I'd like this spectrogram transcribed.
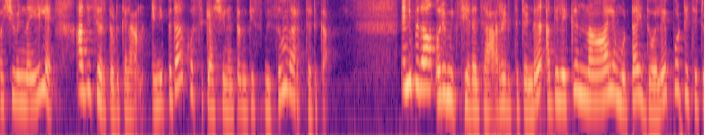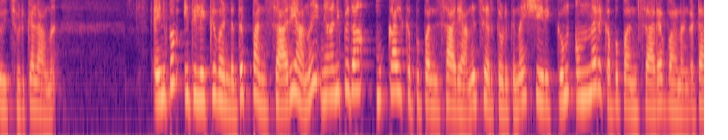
പശുവിൻ നെയ്യില്ലേ അത് ചേർത്ത് കൊടുക്കലാണ്. ഇനിയിപ്പോൾ ഇതാ കുറച്ച് കാഷ്യൂനട്ടും കിസ്മിസും വറുത്തെടുക്കാം. ഇനിയിപ്പോൾ ഇതാ ഒരു മിക്സിയുടെ ജാർ എടുത്തിട്ടുണ്ട്. അതിലേക്ക് നാല് മുട്ട ഇതുപോലെ പൊട്ടിച്ചിട്ട് ഒഴിച്ചു കൊടുക്കലാണ്. ഇനിയിപ്പം ഇതിലേക്ക് വേണ്ടത് പഞ്ചസാരയാണ്. ഞാനിപ്പോൾ ഇതാ മുക്കാൽ കപ്പ് പഞ്ചസാരയാണ് ചേർത്ത് കൊടുക്കുന്നത്. ശരിക്കും ഒന്നര കപ്പ് പഞ്ചസാര വേണം കേട്ടോ.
